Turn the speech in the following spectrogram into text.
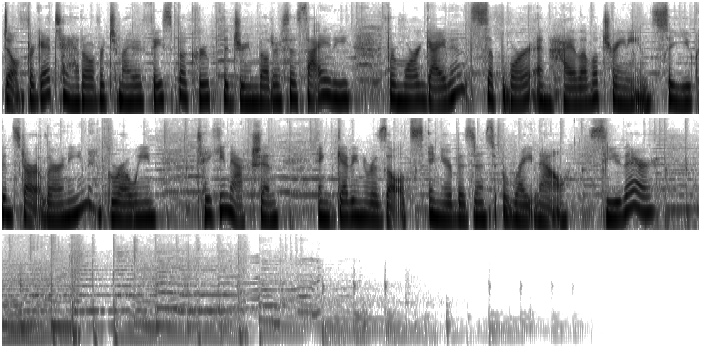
Don't forget to head over to my Facebook group, the Dream Builder Society, for more guidance, support, and high level training so you can start learning, growing, taking action, and getting results in your business right now. See you there.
